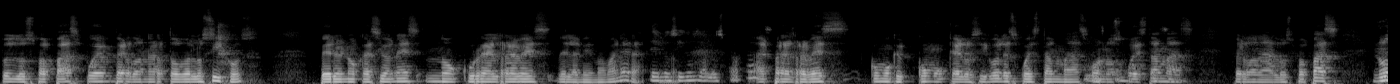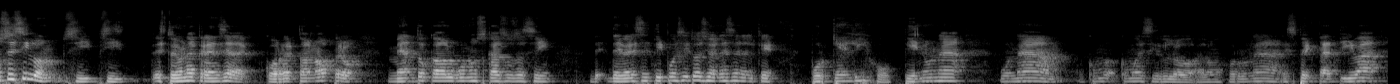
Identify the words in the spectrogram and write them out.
pues, los papás pueden perdonar todo a los hijos, pero en ocasiones no ocurre al revés de la misma manera. De los hijos a los papás. Para el revés, como que, como que a los hijos les cuesta más o nos cuesta más perdonar a los papás. No sé si, lo, si, si estoy en una creencia correcta o no, pero me han tocado algunos casos así de, de ver ese tipo de situaciones en el que, ¿por qué el hijo tiene una, una ¿cómo, cómo decirlo? A lo mejor una expectativa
